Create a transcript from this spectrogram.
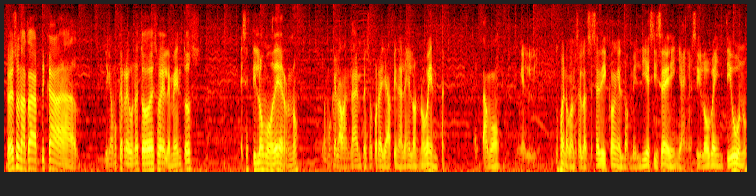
Entonces Sonata Ártica digamos que reúne todos esos elementos, ese estilo moderno, que la banda empezó por allá a finales de los 90, estamos en el, bueno, cuando se lanzó ese disco en el 2016, ya en el siglo XXI,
